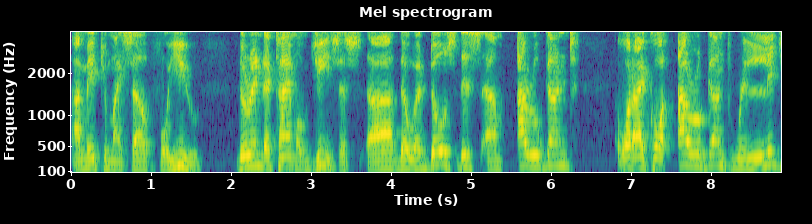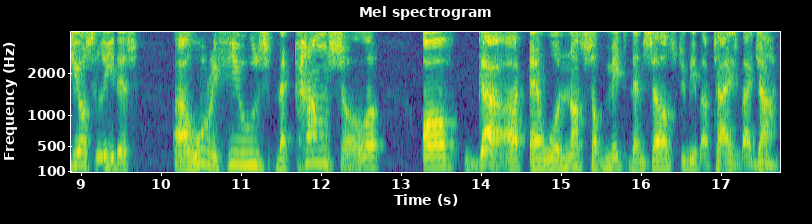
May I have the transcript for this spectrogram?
I made to myself for you. During the time of Jesus, uh, there were those this um, arrogant, what I call arrogant religious leaders uh, who refuse the counsel of God and will not submit themselves to be baptized by John.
